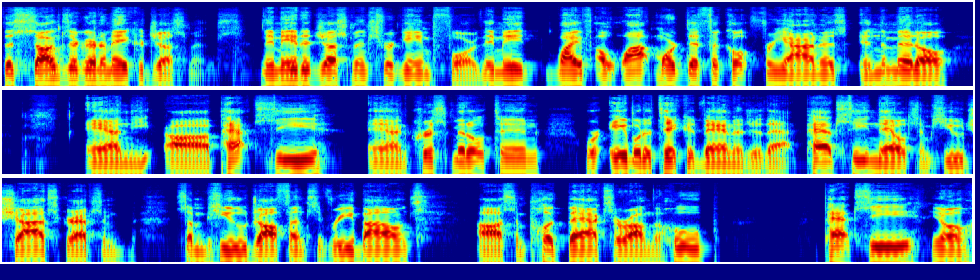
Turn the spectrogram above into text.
The Suns are going to make adjustments. They made adjustments for game 4. They made life a lot more difficult for Giannis in the middle and uh Pat C and Khris Middleton were able to take advantage of that. Pat Patsy nailed some huge shots, grabbed some some huge offensive rebounds, uh, some putbacks around the hoop. Pat Patsy, you know,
